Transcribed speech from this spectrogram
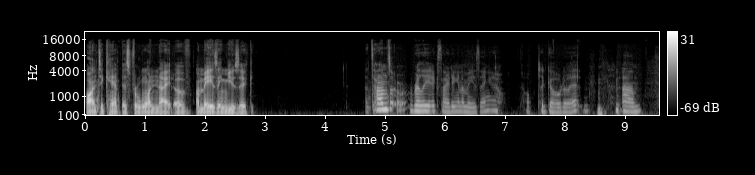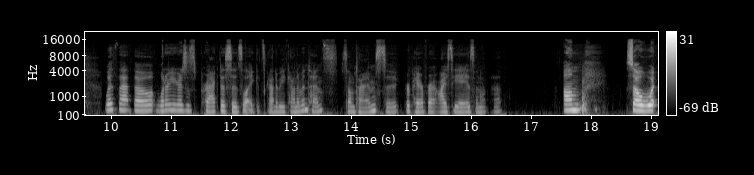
onto campus for one night of amazing music. That sounds really exciting and amazing. I hope to go to it. um, With that though, what are your guys' practices like? It's got to be kind of intense sometimes to prepare for ICCAs and whatnot. Um, so what,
